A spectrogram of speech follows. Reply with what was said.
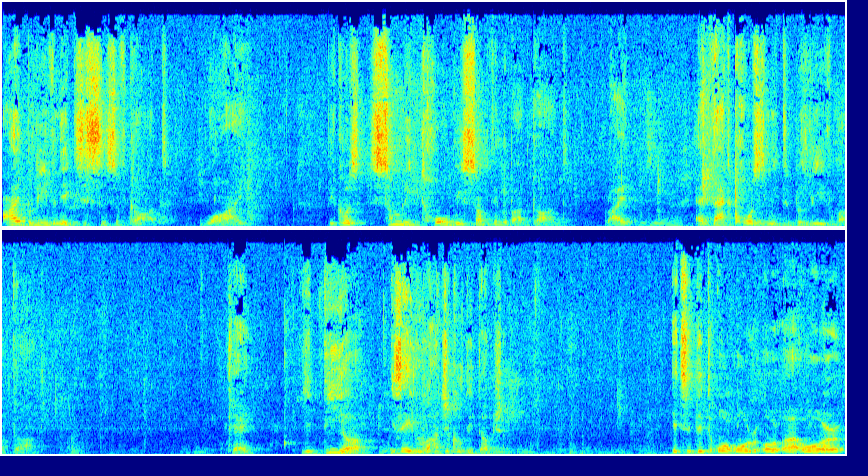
I believe in the existence of God. Why? Because somebody told me something about God, right? And that causes me to believe about God. Okay? Yediyah is a logical deduction. It's a or or or uh, or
